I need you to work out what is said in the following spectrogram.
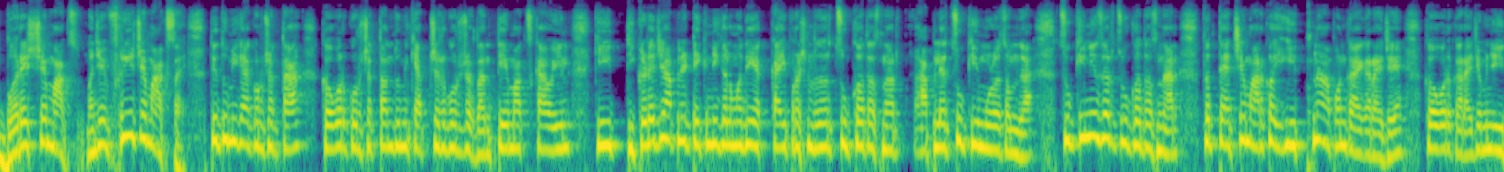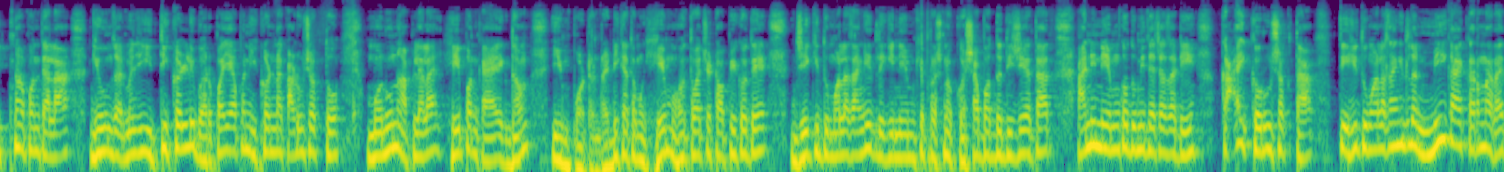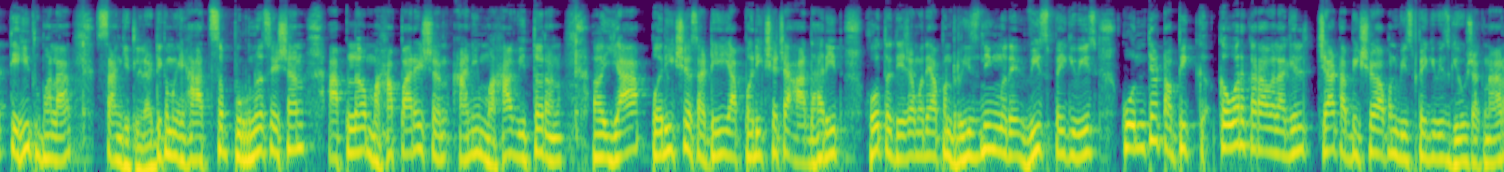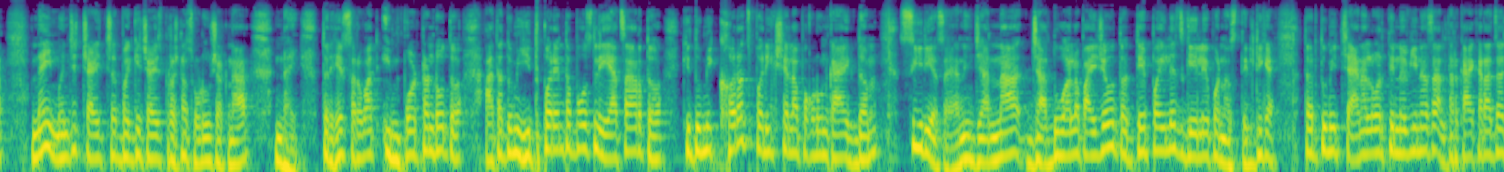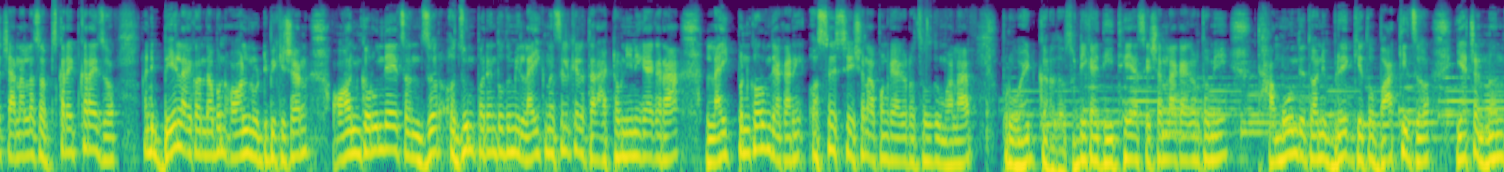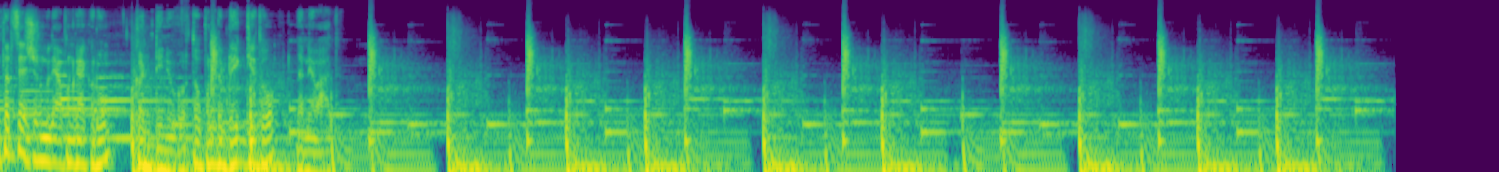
बरेचसे मार्क्स म्हणजे फ्रीचे मार्क्स आहे. ते तुम्ही काय करू शकता? कवर करू शकता आणि तुम्ही कॅप्चर करू शकता. आणि ते मार्क्स काय होईल? की तिकडे जे आपले टेक्निकलमध्ये एक काही प्रश्न जर चुकत असणार आपल्या चुकीमुळं समजा चुकीने जर चुकत असणार तर त्याचे मार्क इथनं आपण काय करायचे? कवर करायचे. म्हणजे इथनं आपण त्याला घेऊन जाईल म्हणजे तिकडली भरपाई आपण इकडनं काढू शकतो. म्हणून आपल्याला हे पण काय एकदम इम्पॉर्टंट आहे. ठीक आहे तर मग हे महत्त्वाचे टॉपिक होते जे की तुम्हाला सांगितले की नेमके प्रश्न कशा पद्धतीचे येतात आणि नेमकं तुम्ही त्याच्यासाठी काय करू शकता तेही तुम्हाला सांगितलं. मी काय करणार आहे तेही तुम्हाला सांगितलेलं ठीक आहे मग हे आजचं पूर्ण सेशन आपलं महापारेषण आणि महावितरण या परीक्षेसाठी या परीक्षेच्या आधारित होतं. त्याच्यामध्ये आपण रिझनिंगमध्ये वीसपैकी वीस कोणते टॉपिक कवर करावं लागेल ज्या टॉपिकशिवाय आपण वीसपैकी वीस घेऊ शकणार नाही. म्हणजे चाळीसपैकी चाळीस प्रश्न सोडवू शकणार नाही. तर हे सर्वात इम्पॉर्टंट होतं. आता तुम्ही इथपर्यंत पोहोचले याचा अर्थ की तुम्ही खरंच परीक्षेला पकडून काय एकदम सिरियस आहे. आणि ज्यांना जादू आलं पाहिजे होतं ते पहिलेच गेले पण असतील. ठीक आहे. तर तुम्ही चॅनलवरती नवीन असाल तर तर काय करायचं? चॅनलला सबस्क्राईब करायचं आणि बेल आयकॉन दाबून ऑल नोटिफिकेशन ऑन करून द्यायचं. आणि जर अजूनपर्यंत तुम्ही लाईक नसेल केलं तर आठवणीने काय करा लाईक पण करून द्या. कारण असे सेशन आपण काय करत असतो तुम्हाला प्रोव्हाइड करत असतो. ठीक आहे? इथे या सेशनला काय करतो मी थांबवून देतो आणि ब्रेक घेतो. बाकीचं याच्या नंतरच्या सेशनमध्ये आपण काय करू? कंटिन्यू करतो. पण ब्रेक घेतो. धन्यवाद.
